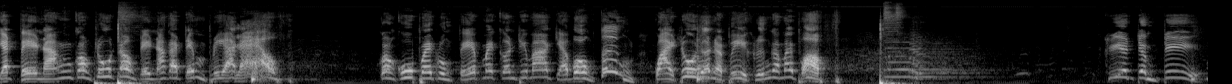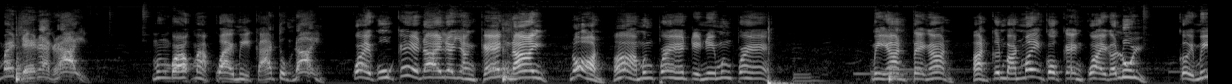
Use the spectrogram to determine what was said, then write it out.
จะเตะหนังกล้องจูต้องเตะหนังก็เต็มเพลียแล้วกล้องกูไปกรุงเทพไม่เกินที่มาจะบงตึ้งกวายจูเดือนละปีครึ่งก็ไม่พอบเครียดเต็มที่ไม่เตะแรกไรมึงบอกมากวายมีการตุ่งได้ ควยกูแค่ได้แล้วยังแกงนายนอนฮ่ามึงแปรทีนี่มึงแปรมีอันแต่งงานอันขึ้นบ้านไม่ก็แกล้งควยก็ลุยเคยมี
